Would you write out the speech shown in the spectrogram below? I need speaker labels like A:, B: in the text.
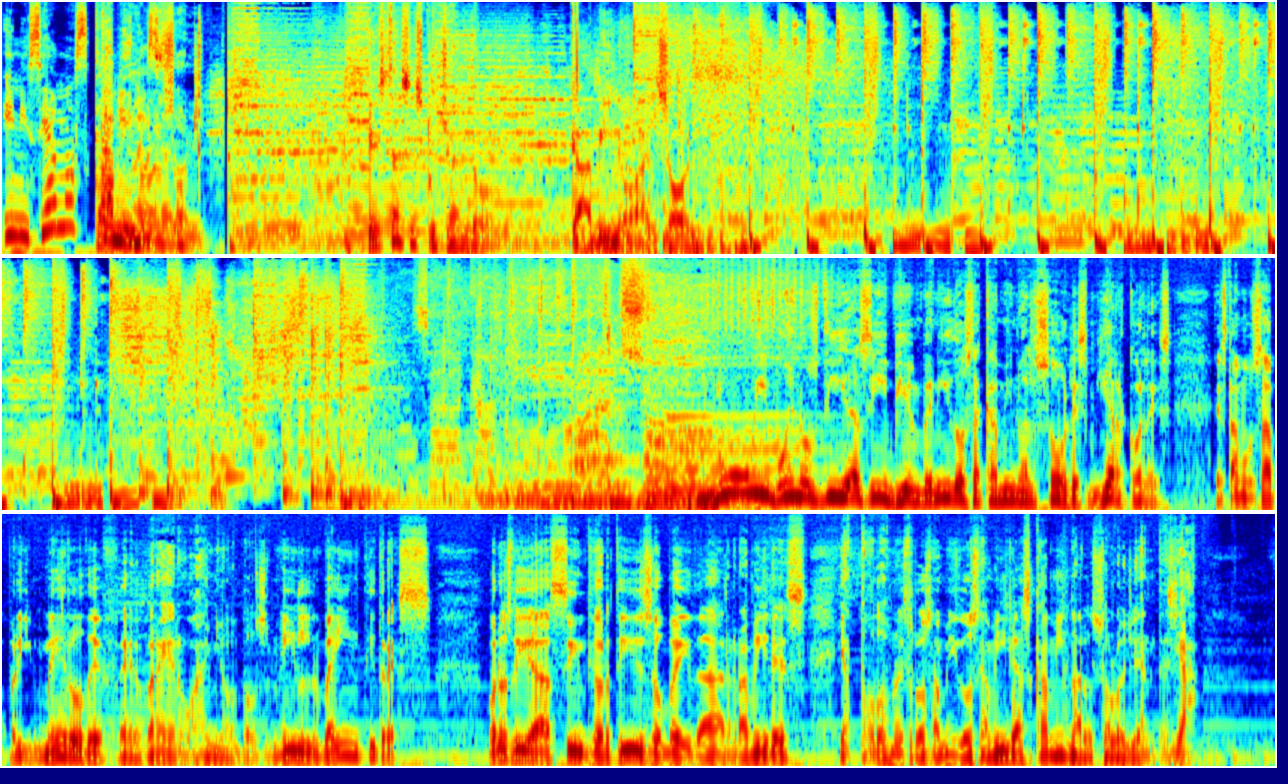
A: Iniciamos Camino, al Sol.
B: Estás escuchando Camino al Sol. Muy buenos días y bienvenidos a Camino al Sol. Es miércoles. Estamos a primero de febrero, año 2023. Buenos días, Cintia Ortiz, Obeida Ramírez y a todos nuestros amigos y amigas Camino al Sol oyentes. Ya,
